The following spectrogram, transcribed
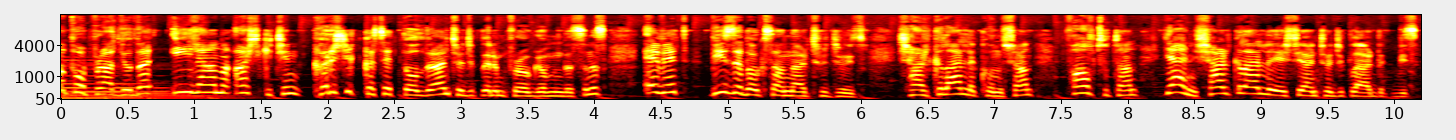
Kral Pop Radyo'da ilanı aşk için karışık kaset dolduran çocukların programındasınız. Evet biz de 90'lar çocuğuyuz. Şarkılarla konuşan, fal tutan yani şarkılarla yaşayan çocuklardık biz.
